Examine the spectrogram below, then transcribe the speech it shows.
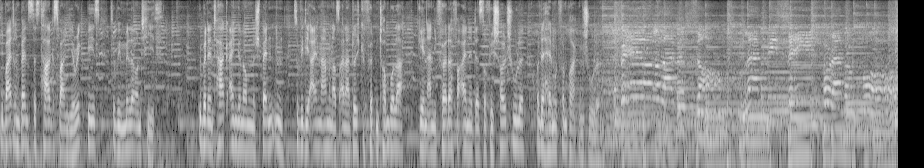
Die weiteren Bands des Tages waren die Rigbys sowie Miller und Heath. Über den Tag eingenommene Spenden sowie die Einnahmen aus einer durchgeführten Tombola gehen an die Fördervereine der Sophie-Scholl-Schule und der Helmut von Bracken-Schule. Let me sing forevermore.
